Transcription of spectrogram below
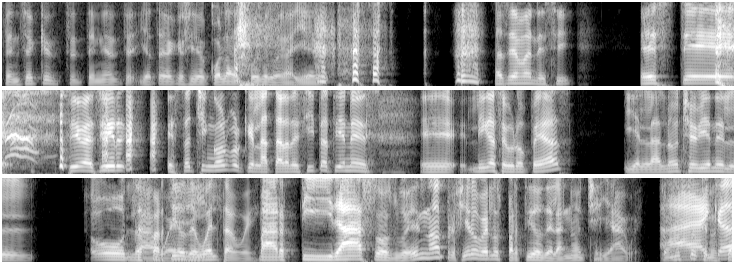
Pensé que te tenía, te- ya te había crecido cola después de lo de ayer. Así amanecí. Este. te iba a decir, está chingón porque en la tardecita tienes eh, ligas europeas y en la noche viene el, los Puta, partidos de vuelta, güey. Partidazos, güey. No, prefiero ver los partidos de la noche ya, güey. Con esto que nos están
